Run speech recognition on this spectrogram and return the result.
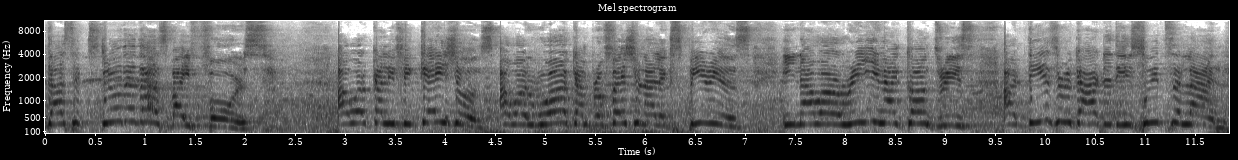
that's excluded us by force. Our qualifications, our work and professional experience in our original countries are disregarded in Switzerland.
